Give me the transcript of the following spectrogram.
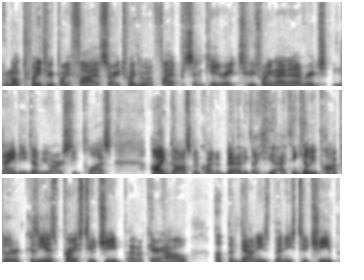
no, 23.5, sorry, 23.5% K rate, 229 average, 90 WRC plus. I like Gausman quite a bit. I think like he, I think he'll be popular because he is priced too cheap. I don't care how up and down he's been, he's too cheap.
